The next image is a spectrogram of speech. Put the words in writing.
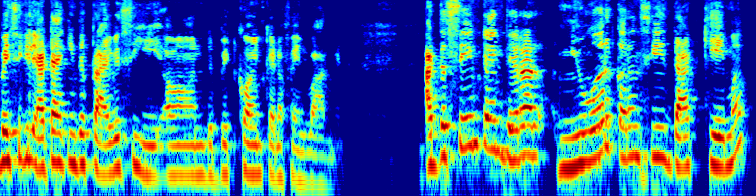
basically attacking the privacy on the bitcoin kind of environment at the same time there are newer currencies that came up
